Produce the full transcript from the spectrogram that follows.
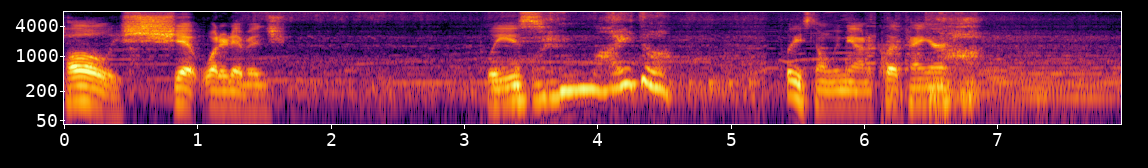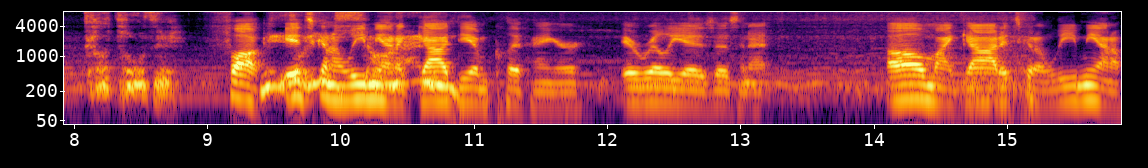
Holy shit, what an image. Please, 俺前だ please don't leave me on a cliffhanger. 勝とうぜ Fuck, it's gonna leave me on a goddamn cliffhanger. It really is, isn't it? Oh my god, it's gonna leave me on a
